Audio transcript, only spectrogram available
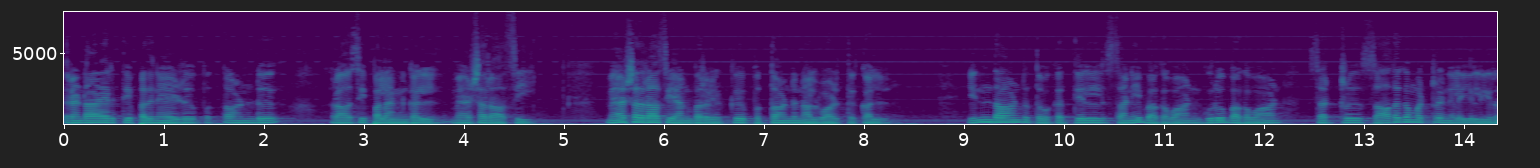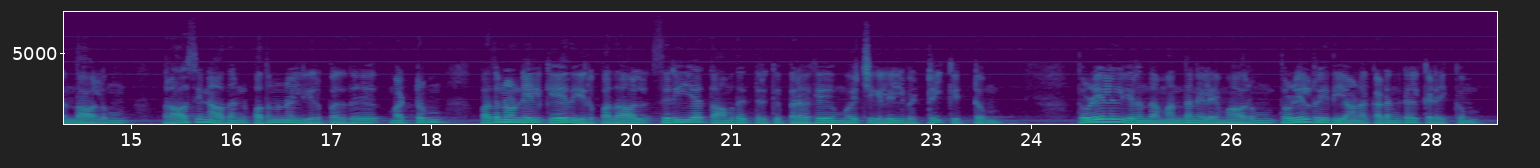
இரண்டாயிரத்தி பதினேழு புத்தாண்டு ராசி பலன்கள் மேஷராசி. மேஷராசி அன்பர்களுக்கு புத்தாண்டு நல்வாழ்த்துக்கள். இந்த ஆண்டு துவக்கத்தில் சனி பகவான் குரு பகவான் சற்று சாதகமற்ற நிலையில் இருந்தாலும் ராசிநாதன் பதினொன்னில் இருப்பது மற்றும் பதினொன்னில் கேது இருப்பதால் சிறிய தாமதத்திற்கு பிறகு முயற்சிகளில் வெற்றி கிட்டும். தொழிலில் இருந்த மந்த நிலை மாறும். தொழில் ரீதியான கடன்கள் கிடைக்கும்.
